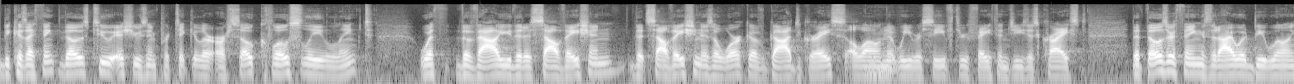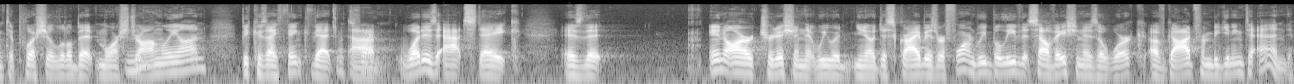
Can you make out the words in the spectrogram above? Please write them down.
Because I think those two issues in particular are so closely linked with the value that is salvation, that salvation is a work of God's grace alone Mm-hmm. that we receive through faith in Jesus Christ. That those are things that I would be willing to push a little bit more strongly on because I think that Mm-hmm. Uh, what is at stake is that in our tradition that we would you know describe as reformed we believe that salvation is a work of god from beginning to end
